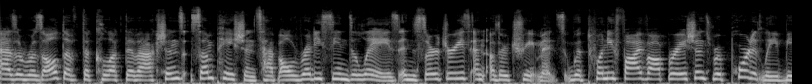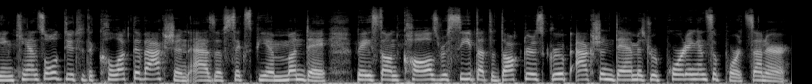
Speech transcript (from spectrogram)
As a result of the collective actions, some patients have already seen delays in surgeries and other treatments, with 25 operations reportedly being canceled due to the collective action as of 6 p.m. Monday, based on calls received at the Doctors Group Action Damage Reporting and Support Center.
